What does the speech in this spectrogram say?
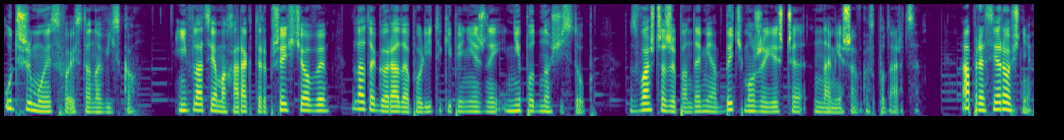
utrzymuje swoje stanowisko. Inflacja ma charakter przejściowy, dlatego Rada Polityki Pieniężnej nie podnosi stóp, zwłaszcza, że pandemia być może jeszcze namiesza w gospodarce. A presja rośnie.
